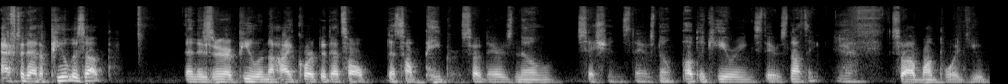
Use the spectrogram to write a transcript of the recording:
after that appeal is up, then there's an appeal in the High Court, but that's all that's on paper. So there's no sessions, there's no public hearings, there's nothing. Yeah. So at one point, you,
